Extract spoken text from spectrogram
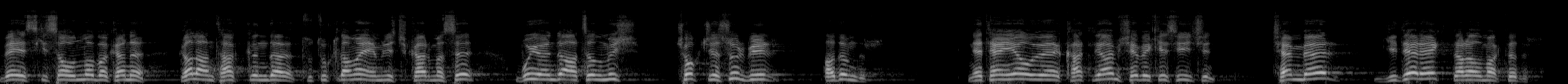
ve eski Savunma Bakanı Galant hakkında tutuklama emri çıkarması bu yönde atılmış çok cesur bir adımdır. Netanyahu ve katliam şebekesi için çember giderek daralmaktadır.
